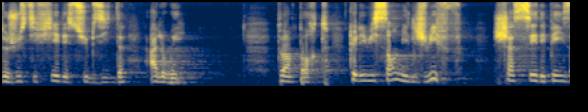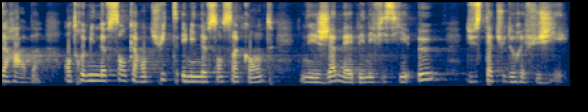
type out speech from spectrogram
de justifier les subsides alloués. Peu importe que les 800 000 juifs chassés des pays arabes entre 1948 et 1950 n'aient jamais bénéficié, eux, du statut de réfugiés.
